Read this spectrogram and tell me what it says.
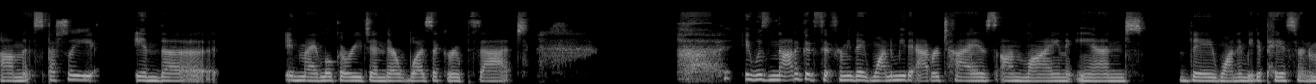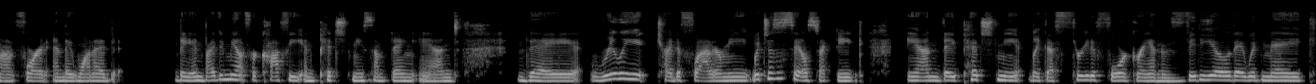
Um, especially in the in my local region there was a group that it was not a good fit for me. They wanted me to advertise online and they wanted me to pay a certain amount for it and they wanted they invited me out for coffee and pitched me something and they really tried to flatter me, which is a sales technique. And they pitched me like a three to four grand video they would make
